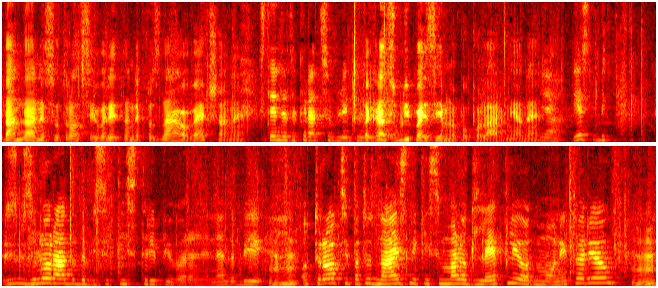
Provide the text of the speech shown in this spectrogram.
dan danes otroci verjetno ne poznajo več. a Ne. S tem, da takrat so bili tudi. Takrat so bili pa izjemno popularni. a. Ja, jaz, bi, jaz bi zelo rada, da bi se ti stripi vrnili. Ne? Da bi uh Mhm. -huh. otroci, pa tudi najstniki, se malo odlepili od monitorjev uh -huh.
